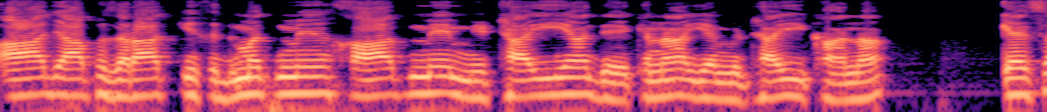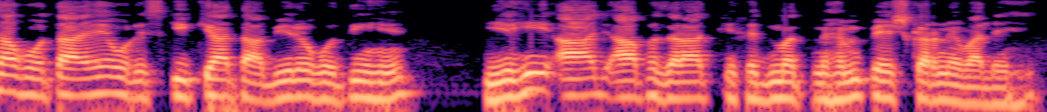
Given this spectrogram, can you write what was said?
آج آپ حضرات کی خدمت میں، خواب میں مٹھائیاں دیکھنا یا مٹھائی کھانا کیسا ہوتا ہے اور اس کی کیا تعبیریں ہوتی ہیں، یہی آج آپ حضرات کی خدمت میں ہم پیش کرنے والے ہیں۔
